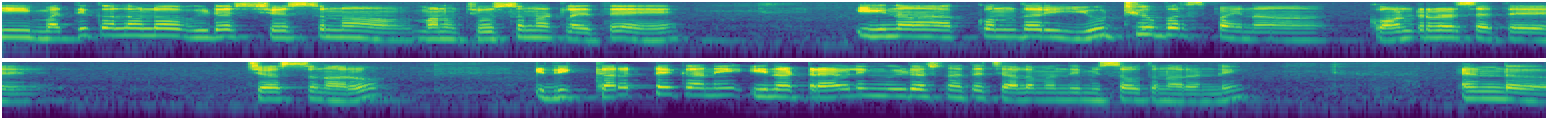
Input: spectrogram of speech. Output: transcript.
ఈ మధ్యకాలంలో వీడియోస్ చేస్తున్న మనం చూస్తున్నట్లయితే ఈయన కొందరు యూట్యూబర్స్ పైన కాంట్రవర్స్ అయితే చేస్తున్నారు. ఇది కరెక్టే కానీ ఈయన ట్రావెలింగ్ వీడియోస్ని అయితే చాలామంది మిస్ అవుతున్నారండి. అండ్ uh,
